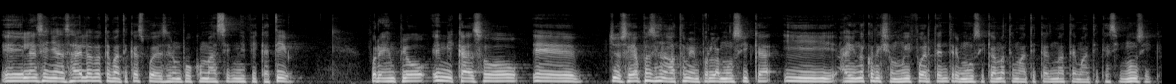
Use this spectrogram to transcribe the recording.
eh, la enseñanza de las matemáticas puede ser un poco más significativa. Por ejemplo, en mi caso, eh, yo soy apasionado también por la música y hay una conexión muy fuerte entre música, matemáticas, matemáticas y música.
